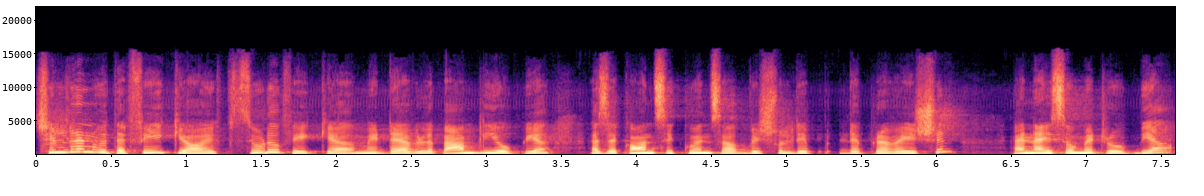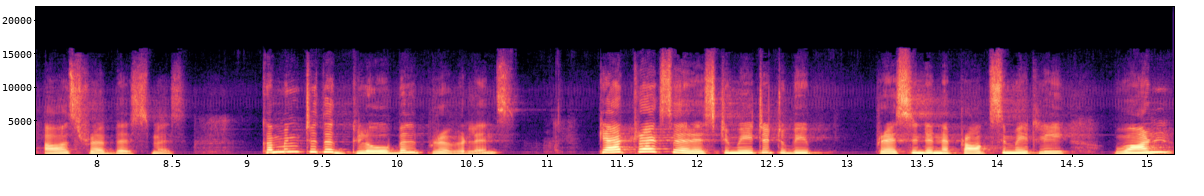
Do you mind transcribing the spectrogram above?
Children with aphakia or pseudophakia may develop amblyopia as a consequence of visual dep- deprivation and anisometropia or strabismus. Coming to the global prevalence, cataracts are estimated to be present in approximately 1,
